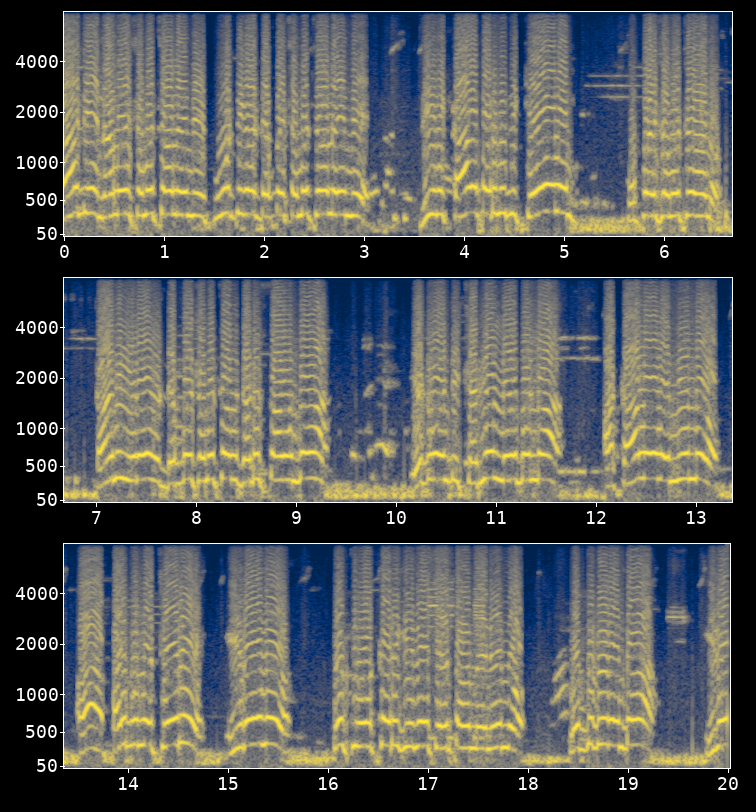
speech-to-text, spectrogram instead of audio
దాన్ని నలభై సంవత్సరాలైంది పూర్తిగా డెబ్బై సంవత్సరాలైంది. దీని కాల పరిమితి కేవలం ముప్పై సంవత్సరాలు. కానీ ఈరోజు డెబ్బై సంవత్సరాలు గడుస్తా ఉందా? ఎటువంటి చర్యలు లేకుండా ఆ కాలువల నీళ్ళు ఆ పైపుల్లో చేరి ఈ రోజు ప్రతి ఒక్కరికి ఇదే చేస్తా ఉన్నాయి నీళ్ళు. ప్రొద్దుటూరంతా ఇదే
